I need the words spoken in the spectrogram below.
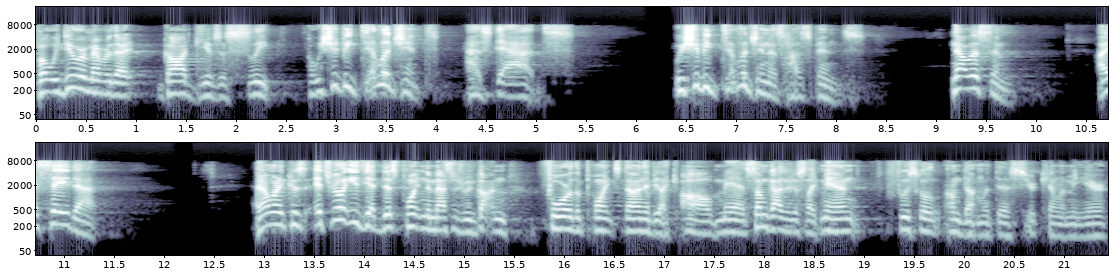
But we do remember that God gives us sleep. But we should be diligent as dads. We should be diligent as husbands. Now listen, I say that. And I want to, because it's really easy at this point in the message, we've gotten four of the points done and be like, oh man, some guys are just like, man, Fusco, I'm done with this. You're killing me here.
